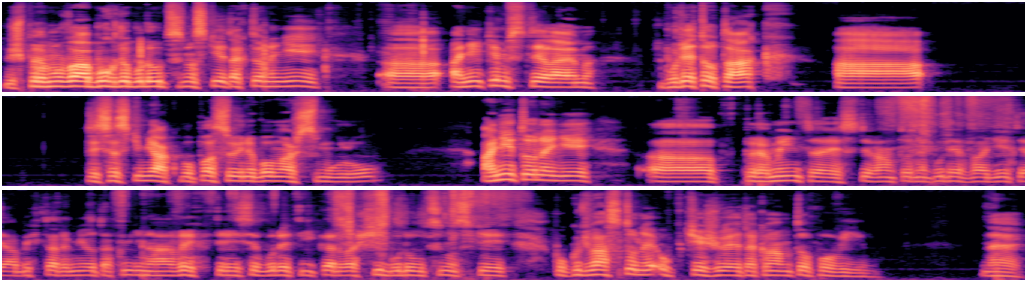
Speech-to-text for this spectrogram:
Když promluvá Bůh do budoucnosti, tak to není uh, ani tím stylem, bude to tak a ty se s tím nějak popasují nebo máš smůlu. Ani to není, uh, promiňte, jestli vám to nebude vadit, já bych tady měl takový návrh, který se bude týkat vaší budoucnosti. Pokud vás to neobtěžuje, tak vám to povím. Ne.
